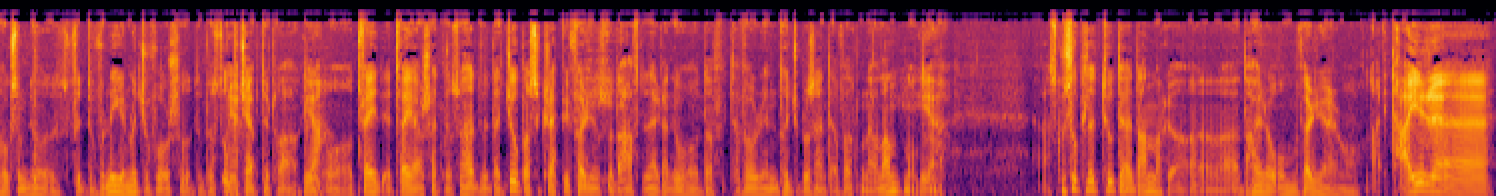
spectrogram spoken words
Og som du, for du fornyer noe for, så det ble oppkjøpt til det. Og tvei år siden så hadde vi det djupaste krepp i følgen som vi har haft i Negan, og det var en 20 prosent av folkene av landet. Ja. Jeg skulle så plett ut til Danmark, det høyre om følger. Nei, det høyre...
